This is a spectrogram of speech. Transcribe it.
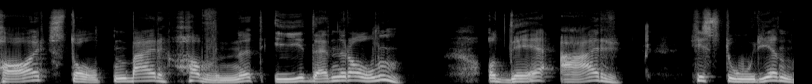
har Stoltenberg havnet i den rollen. Og det er historien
